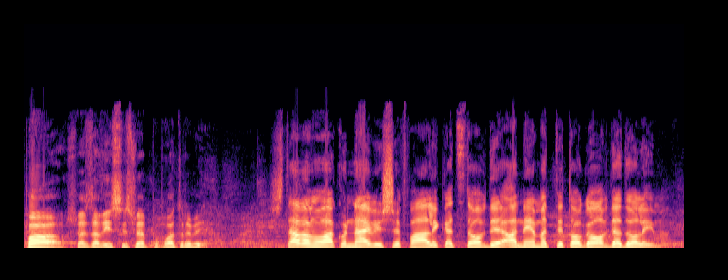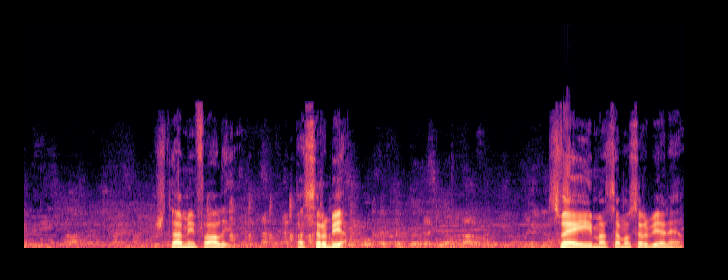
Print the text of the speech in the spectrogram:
Pa sve zavisi, sve po potrebi. Šta vam ovako najviše fali kad ste ovde, a nemate toga ovde, a dole ima? Šta mi fali? Pa Srbija. Sve ima, samo Srbija nema.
